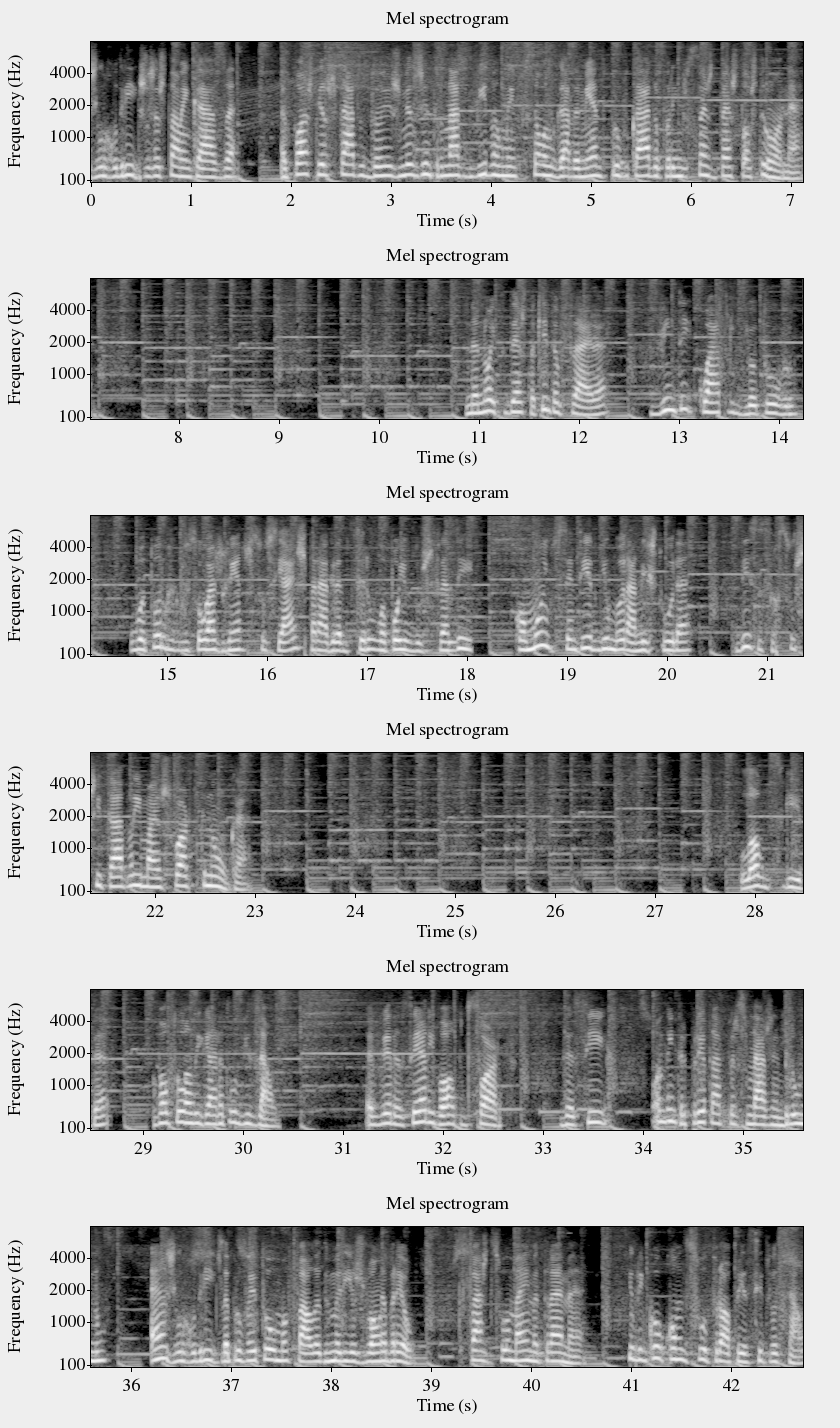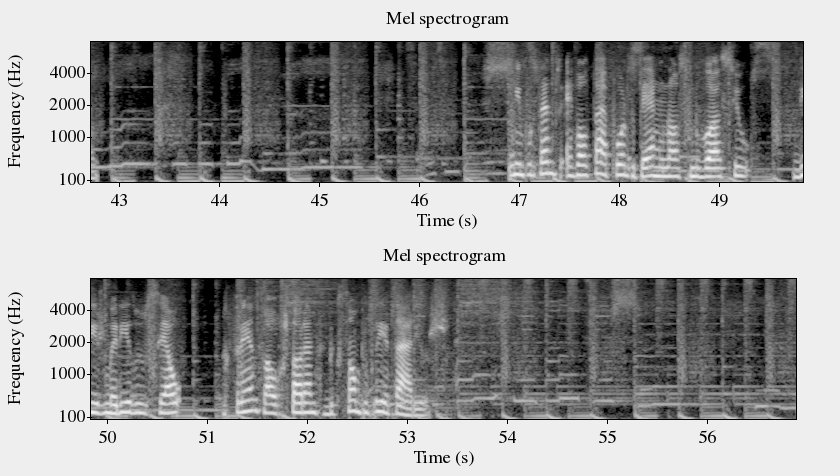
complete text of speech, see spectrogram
Ângelo Rodrigues já está em casa, após ter estado dois meses internado devido a uma infecção alegadamente provocada por injeções de testosterona. Na noite desta quinta-feira, 24 de outubro, o ator regressou às redes sociais para agradecer o apoio dos fãs e, com muito sentido de humor à mistura, disse-se ressuscitado e mais forte que nunca. Logo de seguida, voltou a ligar a televisão. A ver a série Golpe de Sorte, da SIG, onde interpreta a personagem Bruno, Ângelo Rodrigues aproveitou uma fala de Maria João Abreu, que faz de sua mãe na trama, e brincou com sua própria situação. O importante é voltar a pôr de pé no nosso negócio, diz Maria do Céu, referente ao restaurante de que são proprietários.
